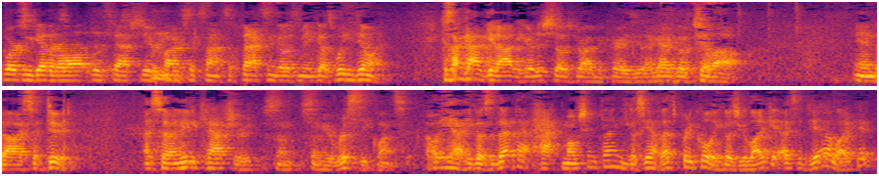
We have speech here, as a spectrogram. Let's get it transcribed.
working together a lot this past year, five or six times. So Faxon goes to me. He goes, "What are you doing?" Because I got to get out of here. This show's driving me crazy. I got to go chill out. And uh, I said, "Dude," I said, "I need to capture some some of your wrist sequence." Oh yeah. He goes, "Is that that HackMotion thing?" He goes, "Yeah, that's pretty cool." He goes, "You like it?" I said, "Yeah, I like it."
